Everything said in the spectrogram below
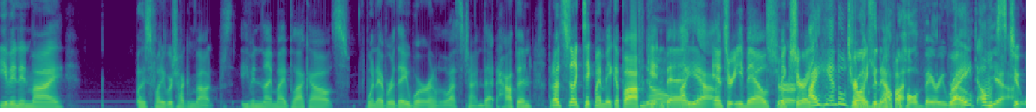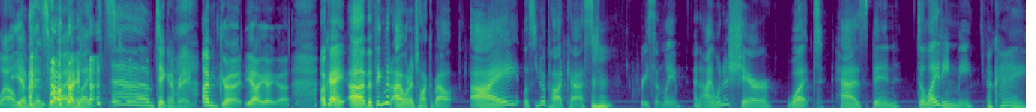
Even in my, oh, it's funny. We're talking about even like my blackouts whenever they were. I don't know the last time that happened, but I'd still like take my makeup off, get in bed, uh, yeah. answer emails, make sure I, I handle drugs and alcohol very well. right, almost Yeah. too well. Yeah. Maybe that's why I I'm like, eh, I'm taking a break. I'm good. Yeah, yeah, yeah. Okay. Uh, the thing that I want to talk about, I listened to a podcast Mm-hmm. recently, and I want to share what has been delighting me. Okay.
